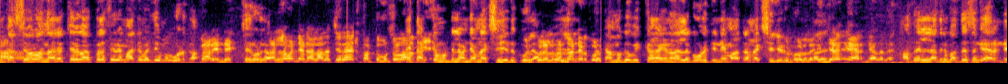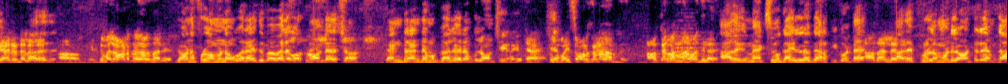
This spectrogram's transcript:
ഈ കസ്റ്റമർ വന്നാലും ചെറിയ കുഴപ്പമില്ല. ചെറിയ മാറ്റം വരുത്തി നമുക്ക് കൊടുക്കാം. ചെറിയ കൊടുക്കാം. നല്ല വണ്ടിയാട്ടോ. അല്ലാതെ ചെറിയ തട്ടുമുട്ടുള്ള തട്ടുമുട്ടിലെ വണ്ടി നമ്മൾ എക്സ്ചേഞ്ച് എടുക്കൂല. നമുക്ക് വിൽക്കാൻ കഴിയുന്ന നല്ല ക്വാളിറ്റി ഉണ്ടെങ്കിൽ മാത്രം നമ്മൾ എക്സ്ചേഞ്ച് എടുക്കുള്ളൂ. അതെ. എല്ലാത്തിനും പത്ത് ദിവസം ഗ്യാരണ്ടി ലോൺ ഫുൾ എമൗണ്ട് നമുക്ക് വരാം. ഇതിപ്പോ വില കുറക്കണോണ്ട് ഏകദേശം രണ്ട് രണ്ടേ മുക്കാൽ വരെ നമുക്ക് ലോൺ ചെയ്യാൻ കഴിയും. പൈസ കൊടുക്കണ്ട ആൾക്കാർ അതെ മാക്സിമം കയ്യിലൊക്കെ ഇറക്കിക്കോട്ടെ. അതെ ഫുൾ എമൗണ്ട് ലോൺ ഇട്ടിട്ട് നമുക്ക് ആ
